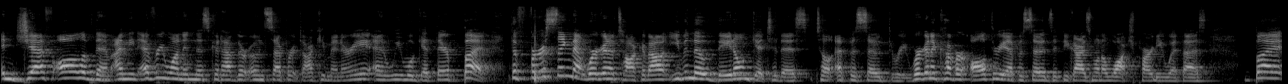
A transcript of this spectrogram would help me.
And Jeff, all of them. I mean, everyone in this could have their own separate documentary, and we will get there. But the first thing that we're going to talk about, even though they don't get to this till episode three, we're going to cover all three episodes if you guys want to watch party with us. But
